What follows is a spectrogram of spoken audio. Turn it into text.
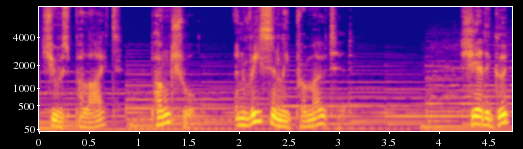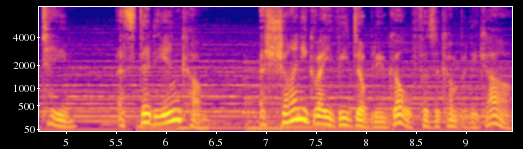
She was polite, punctual, and recently promoted. She had a good team, a steady income, a shiny grey VW Golf as a company car,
